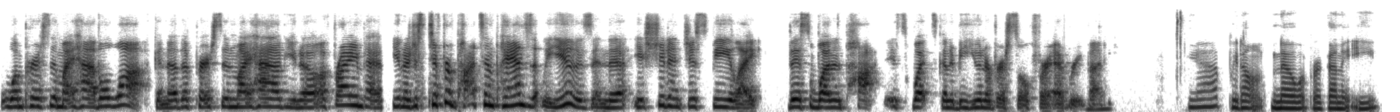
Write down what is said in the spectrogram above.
One person might have a wok another person might have you know a frying pan you know just different pots and pans that we use and that it shouldn't just be like this one pot. It's what's going to be universal for everybody yeah, we don't know what we're going to eat,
